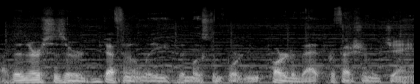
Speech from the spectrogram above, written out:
uh, the nurses are definitely the most important part of that professional chain.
